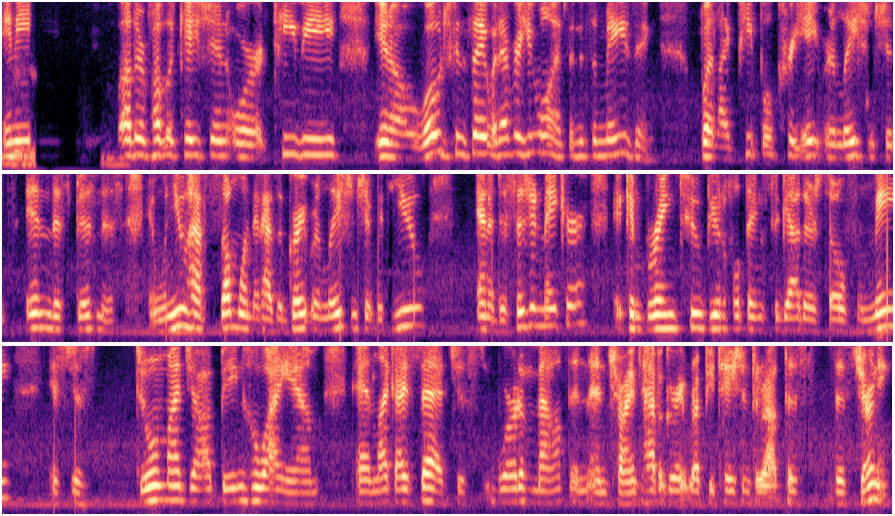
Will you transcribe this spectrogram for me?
any mm-hmm. other publication or tv you know woj can say whatever he wants and it's amazing. But like people create relationships in this business. And when you have someone that has a great relationship with you and a decision maker it can bring two beautiful things together so for me it's just doing my job being who i am and like i said just word of mouth and, and trying to have a great reputation throughout this this journey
